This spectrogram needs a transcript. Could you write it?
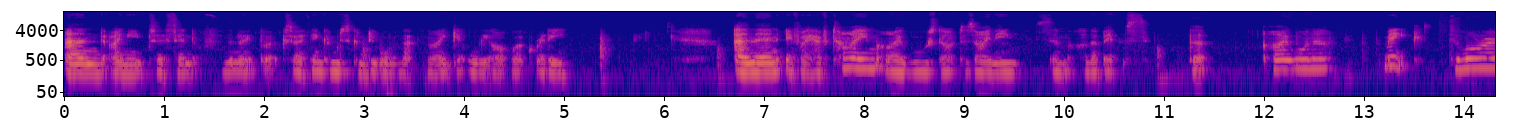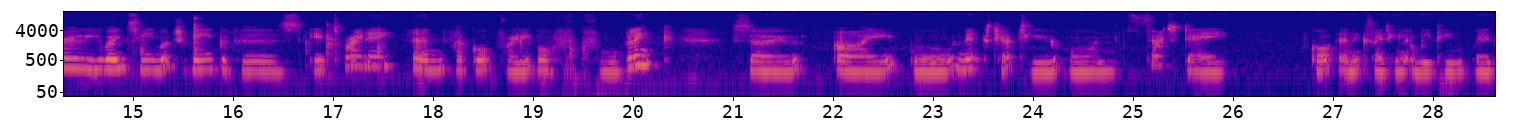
and I need to send off the notebook. So I think I'm just going to do all of that tonight, get all the artwork ready. And then if I have time, I will start designing some other bits that I want to make. Tomorrow you won't see much of me because it's Friday and I've got Friday off for Blink. So I will next chat to you on Saturday. I've got an exciting little meeting with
